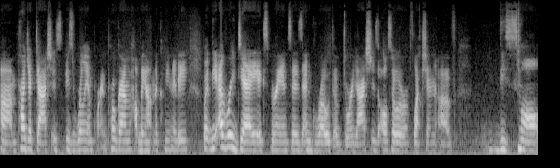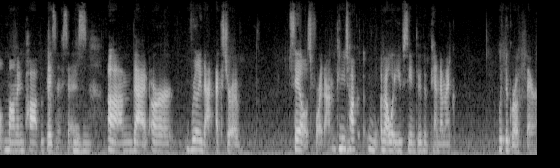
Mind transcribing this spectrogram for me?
um, Project Dash is, is a really important program helping mm-hmm. out in the community. But the everyday experiences and growth of DoorDash is also a reflection of these small mom and pop businesses mm-hmm. um, that are really that extra sales for them. Can mm-hmm. you talk about what you've seen through the pandemic with the growth there?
